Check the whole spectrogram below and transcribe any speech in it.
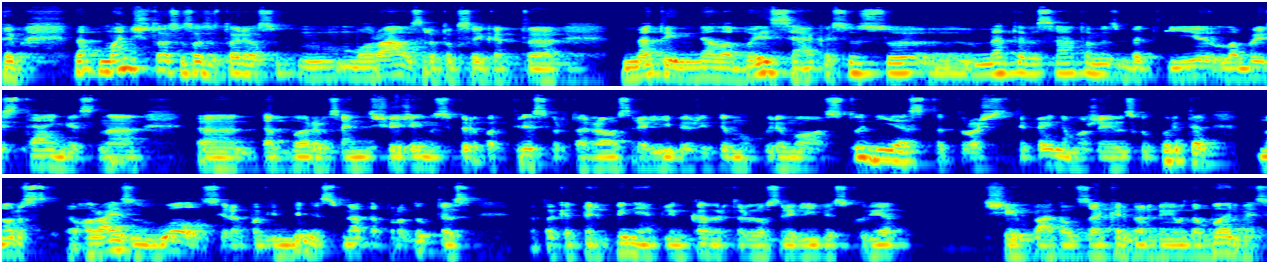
Taip. Na, man šitos visos istorijos moralas yra toksai, kad metai nelabai sekasi su meta visatomis, bet jį labai stengiasi. Na, dabar visai šviežiai nusipirko tris virtualios realybės žaidimų kūrimo studijas, tad ruošiasi tikrai nemažai visko kurti, nors Horizon Walls yra pagrindinis meta produktas, tokia tarpinė aplinka virtualios realybės, kurie šiaip pagal Zuckerbergą jau dabar mes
